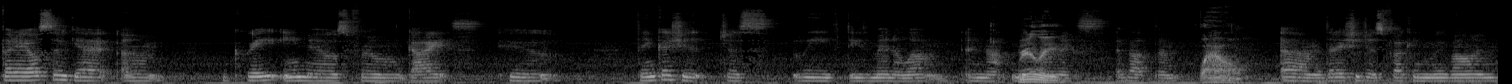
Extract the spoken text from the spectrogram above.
But I also get um, great emails from guys who think I should just leave these men alone and not make Really? comics about them. Wow. Um, that I should just fucking move on.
